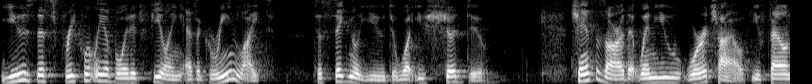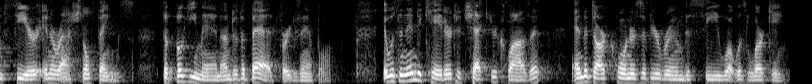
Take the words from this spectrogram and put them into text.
Use this frequently avoided feeling as a green light to signal you to what you should do. Chances are that when you were a child, you found fear in irrational things, the boogeyman under the bed, for example. It was an indicator to check your closet and the dark corners of your room to see what was lurking.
